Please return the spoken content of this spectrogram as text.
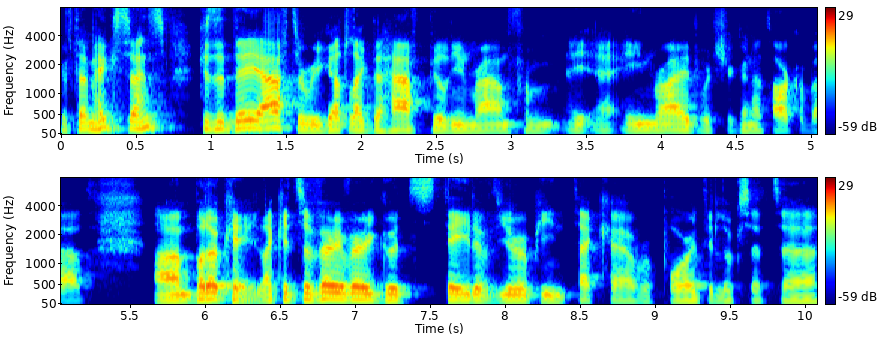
if that makes sense. Because the day after, we got like the half billion round from uh, Einride, which you're going to talk about. Um, but okay, like it's a very, very good state of European tech uh, report. It looks at uh,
